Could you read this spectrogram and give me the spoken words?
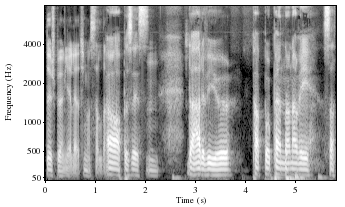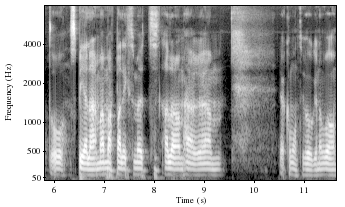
det ursprungliga Legend of Zelda. Ja, precis. Mm. Där hade vi ju papper och penna när vi satt och spelade. Man mappar liksom ut alla de här, ehm, jag kommer inte ihåg om det var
